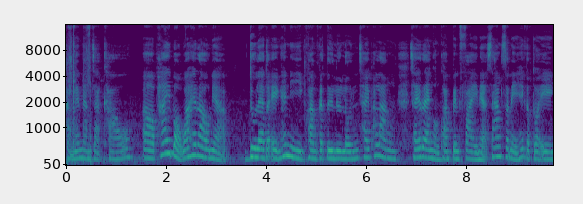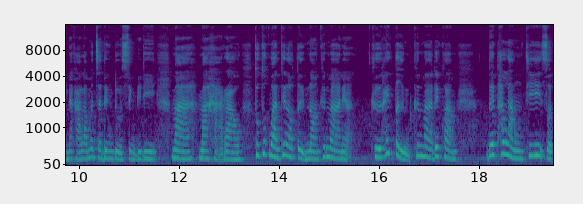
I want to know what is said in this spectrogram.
คำแนะนำจากเขาเออไพ่บอกว่าให้เราเนี่ย ดูแลตัวเองให้มีความกระตือรือร้น ใช้พลัง ใช้แรงของความเป็นไฟเนี่ยสร้างเสน่ห์ให้กับตัวเองนะคะแล้วมันจะดึงดูดสิ่งดีๆ มามาหาเรา ทุกๆวันที่เราตื่นนอนขึ้นมาเนี่ยคือให้ตื่นขึ้นมาด้วยความ ด้วยพลังที่สด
